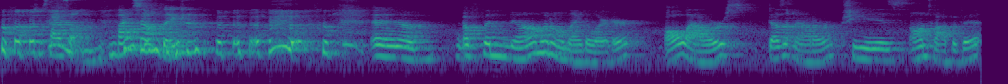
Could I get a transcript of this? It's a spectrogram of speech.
Just had something. high something. and um, a phenomenal night alerter, all hours, doesn't matter. She is on top of it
